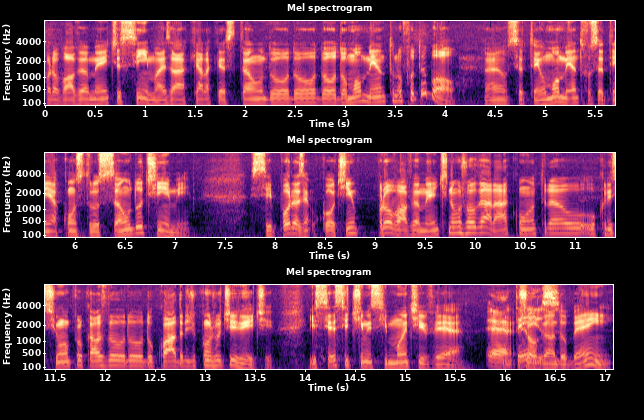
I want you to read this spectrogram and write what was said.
provavelmente sim, mas aquela questão do, do, do, do momento no futebol. Né? Você tem um momento, você tem a construção do time. Se, por exemplo, o Coutinho provavelmente não jogará contra o, o Criciúma por causa do, do, do quadro de conjuntivite. E se esse time se mantiver É, né, jogando isso. bem,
